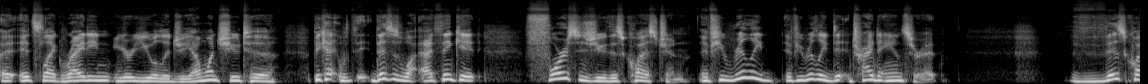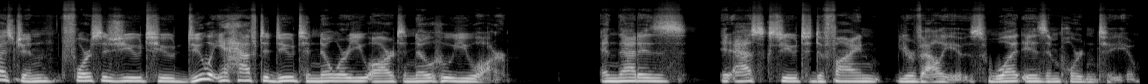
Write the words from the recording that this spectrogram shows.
it's like writing your eulogy. I want you to, because this is why I think it forces you this question. If you really, if you really did, tried to answer it, this question forces you to do what you have to do to know where you are, to know who you are. And that is, it asks you to define your values. What is important to you?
